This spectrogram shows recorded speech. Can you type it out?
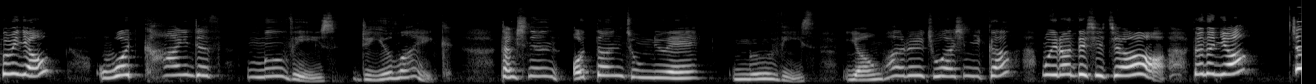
보면요. What kind of movies do you like? 당신은 어떤 종류의 movies, 영화를 좋아하십니까? 뭐 이런 뜻이죠. 또는요. 짠!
